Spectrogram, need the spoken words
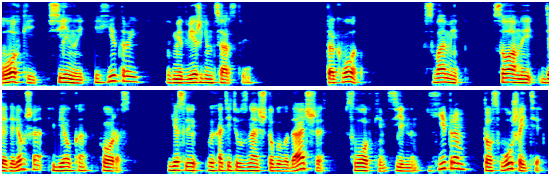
ловкий, сильный и хитрый в медвежьем царстве. Так вот, с вами славный дядя Лёша и белка Форест. Если вы хотите узнать, что было дальше с ловким, сильным и хитрым, то слушайте.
